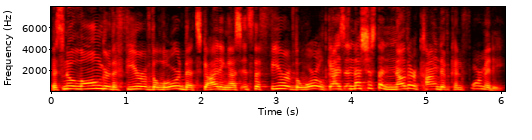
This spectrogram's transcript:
It's no longer the fear of the Lord that's guiding us, it's the fear of the world, guys, and that's just another kind of conformity.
